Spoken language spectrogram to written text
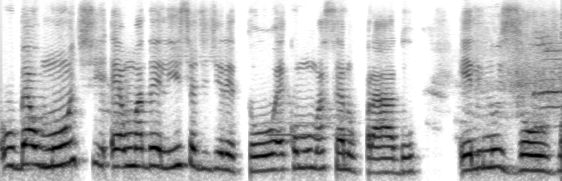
o Belmonte é uma delícia de diretor, é como o Marcelo Prado, ele nos ouve,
